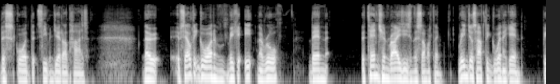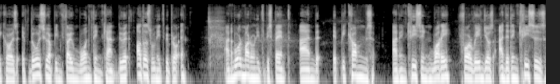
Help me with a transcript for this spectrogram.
this squad that Steven Gerrard has. Now, if Celtic go on and make it eight in a row, then the tension rises in the summertime. Rangers have to go in again because if those who have been found wanting can't do it, others will need to be brought in, and more money will need to be spent, and it becomes an increasing worry for Rangers, and it increases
